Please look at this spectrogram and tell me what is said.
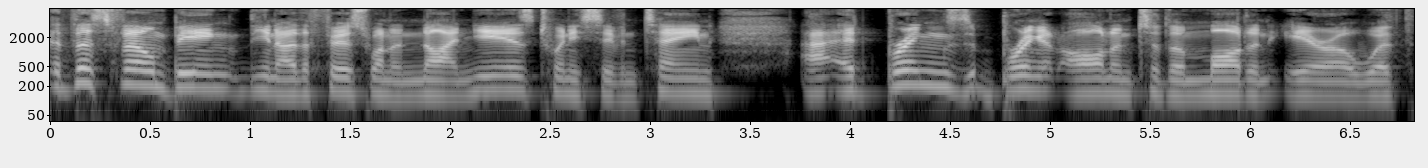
this film being you know the first one in nine years 2017 uh, it brings bring it on into the modern era with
